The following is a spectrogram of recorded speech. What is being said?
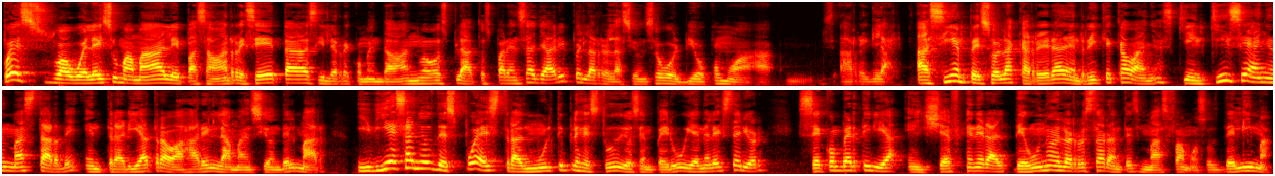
pues su abuela y su mamá le pasaban recetas y le recomendaban nuevos platos para ensayar y pues la relación se volvió como a, arreglar. Así empezó la carrera de Enrique Cabañas, quien 15 años más tarde entraría a trabajar en la Mansión del Mar y 10 años después, tras múltiples estudios en Perú y en el exterior, se convertiría en chef general de uno de los restaurantes más famosos de Lima.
